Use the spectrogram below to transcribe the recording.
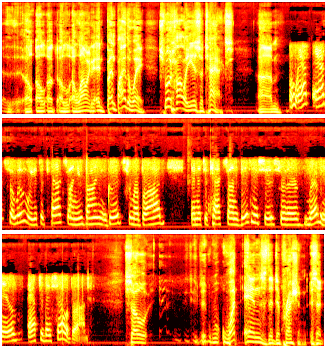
uh, al- al- al- allowing, and, and by the way, Smoot Hawley is a tax. Um, Oh, ab- absolutely. It's a tax on you buying goods from abroad, and it's a tax on businesses for their revenue after they sell abroad. so, what ends the depression? Is it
